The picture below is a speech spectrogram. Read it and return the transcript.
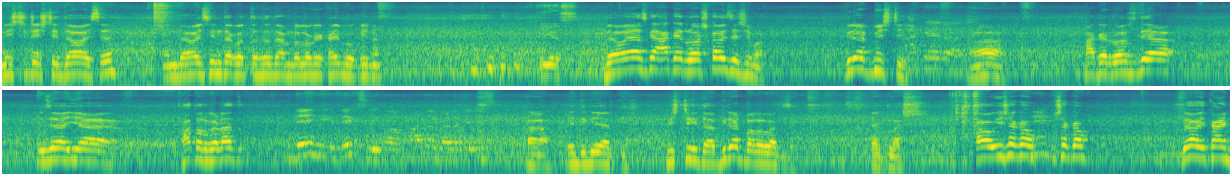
মিষ্টি টেস্টি দেওয়া হয়েছে। বেওয়াই চিন্তা করতেছে যে আমরা লোকে খাইবো কি না। ঠিক আছে। বেওয়াই আজকে আখের রস খাওয়াইছে সীমা? বিরাট মিষ্টি। হ্যাঁ। আখের রস দিয়া এই যে ইয়া ফাতর গাড়া। হ্যাঁ এদিকে আর কি। মিষ্টিটা বিরাট ভালো লাগছে। এক গ্লাস। খাও ইসা খাও ইসা খাও। বেওয়াই খাইন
